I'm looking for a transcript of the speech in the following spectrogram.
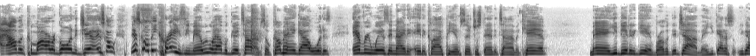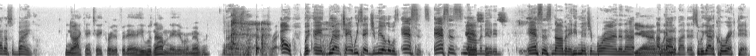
Alvin Kamara going to jail. It's going it's gonna be crazy, man. We're gonna have a good time. So come hang out with us every Wednesday night at eight o'clock p.m. Central Standard Time. And Kev, man, you did it again, brother. Good job, man. You got us you got us a banger. You know, I can't take credit for that. He was nominated, remember? No, that's right. That's right. Oh, but hey, we got to change. We said Jamila was Essence. Essence nominated. Essence, Essence nominated. He mentioned Brian, and I, yeah, I thought about that. So we got to correct that.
